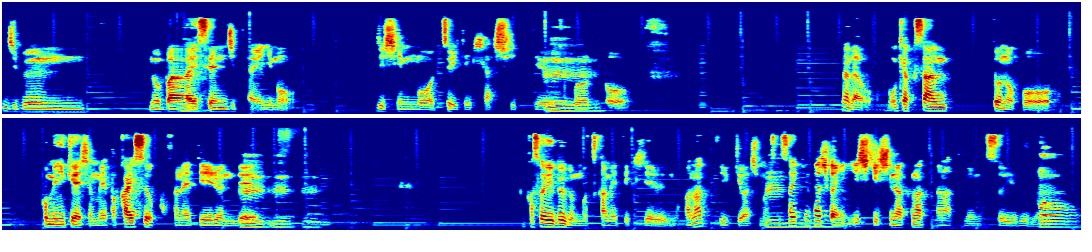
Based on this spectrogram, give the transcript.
自分の焙煎自体にも自信もついてきたしっていうところと、なんだろう、お客さんとのこう、コミュニケーションもやっぱ回数を重ねているんで、うんうんなんかそういう部分もつかめてきてるのかなっていう気はします。うん最近確かに意識しなくなったなと思います、そういう部うん。分。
